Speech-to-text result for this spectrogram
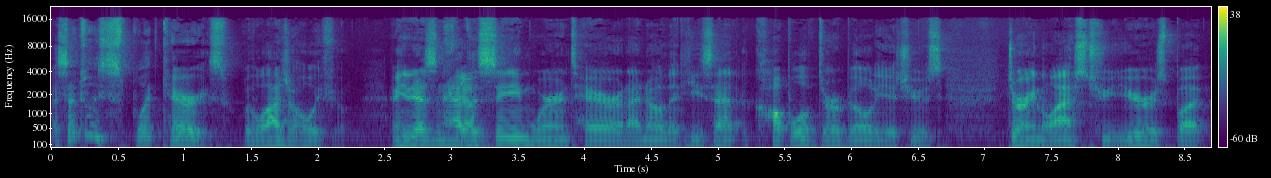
essentially split carries with Elijah Holyfield. I mean, he doesn't have Yeah. the same wear and tear, and I know that he's had a couple of durability issues during the last two years, but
